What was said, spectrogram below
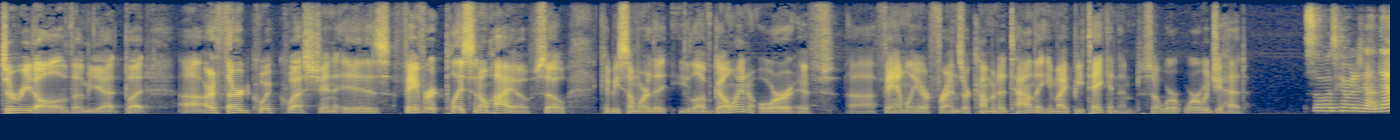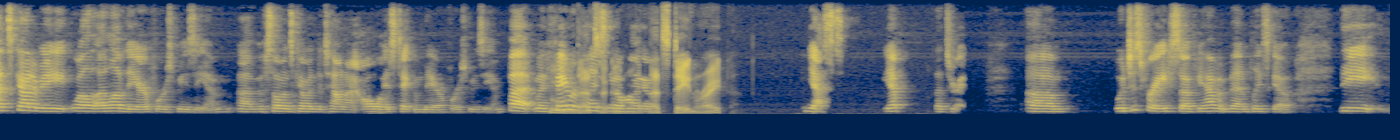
to read all of them yet. But uh, our third quick question is favorite place in Ohio. So could be somewhere that you love going, or if uh, family or friends are coming to town, that you might be taking them. So where where would you head? Someone's coming to town. That's got to be. Well, I love the Air Force Museum. Um, if someone's coming to town, I always take them to the Air Force Museum. But my favorite place in Ohio. One. That's Dayton, right? Yes. Yep. That's right. Um, which is free. So if you haven't been, please go. The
